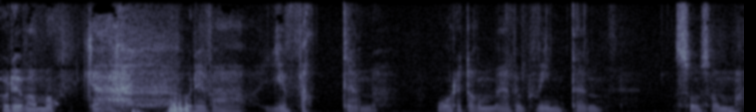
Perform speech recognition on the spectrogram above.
Och det var mocka och det var ge vatten året om, även på vintern som sommar.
